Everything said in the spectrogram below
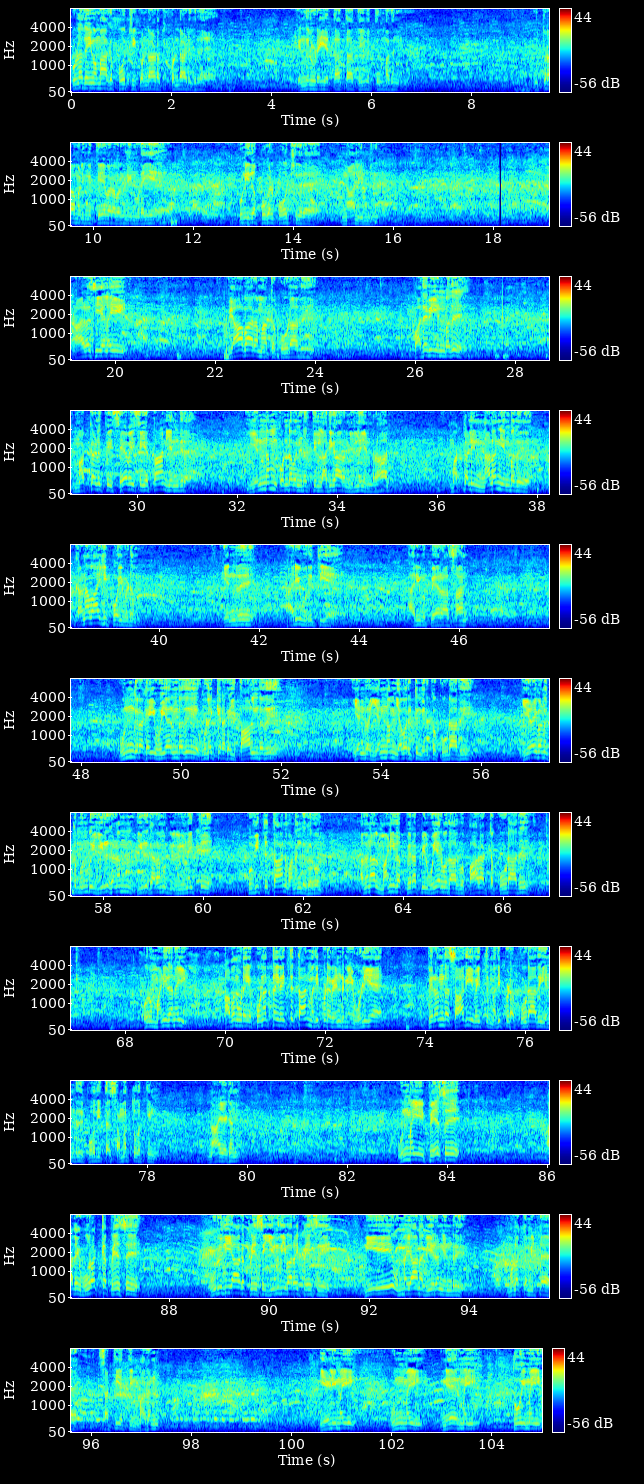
குலதெய்வமாக போற்றி கொண்டாட கொண்டாடுகிற எங்களுடைய தாத்தா தெய்வ திருமகன் முத்துராமலிங்க தேவர் அவர்களினுடைய புனித புகழ் போற்றுகிற நாள் இன்று. அரசியலை வியாபாரமாக்க கூடாது பதவி என்பது மக்களுக்கு சேவை செய்யத்தான் என்கிற எண்ணம் கொண்டவனிடத்தில் அதிகாரம் இல்லை என்றால் மக்களின் நலன் என்பது கனவாகி போய்விடும் என்று அறிவுறுத்திய அறிவு பேராசான். உண்கிறகை உயர்ந்தது உழைக்கிறகை தாழ்ந்தது என்ற எண்ணம் எவருக்கும் இருக்கக்கூடாது. இறைவனுக்கு முன்பு இருகணம் இருகரமும் இணைத்து குவித்துத்தான் வணங்குகிறோம். அதனால் மனித பிறப்பில் உயர்வு தாழ்வு பாராட்டக்கூடாது. ஒரு மனிதனை அவனுடைய குணத்தை வைத்துத்தான் மதிப்பிட வேண்டுமே ஒழிய பிறந்த சாதியை வைத்து மதிப்பிடக்கூடாது என்று போதித்த சமத்துவத்தின் நாயகன். உண்மையை பேசு அதை உறக்க பேசு. உறுதியாக பேசு. இறுதி வரை பேசு. நீயே உண்மையான வீரன் என்று முழக்கமிட்ட சத்தியத்தின் மகன். எளிமை உண்மை நேர்மை தூய்மை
